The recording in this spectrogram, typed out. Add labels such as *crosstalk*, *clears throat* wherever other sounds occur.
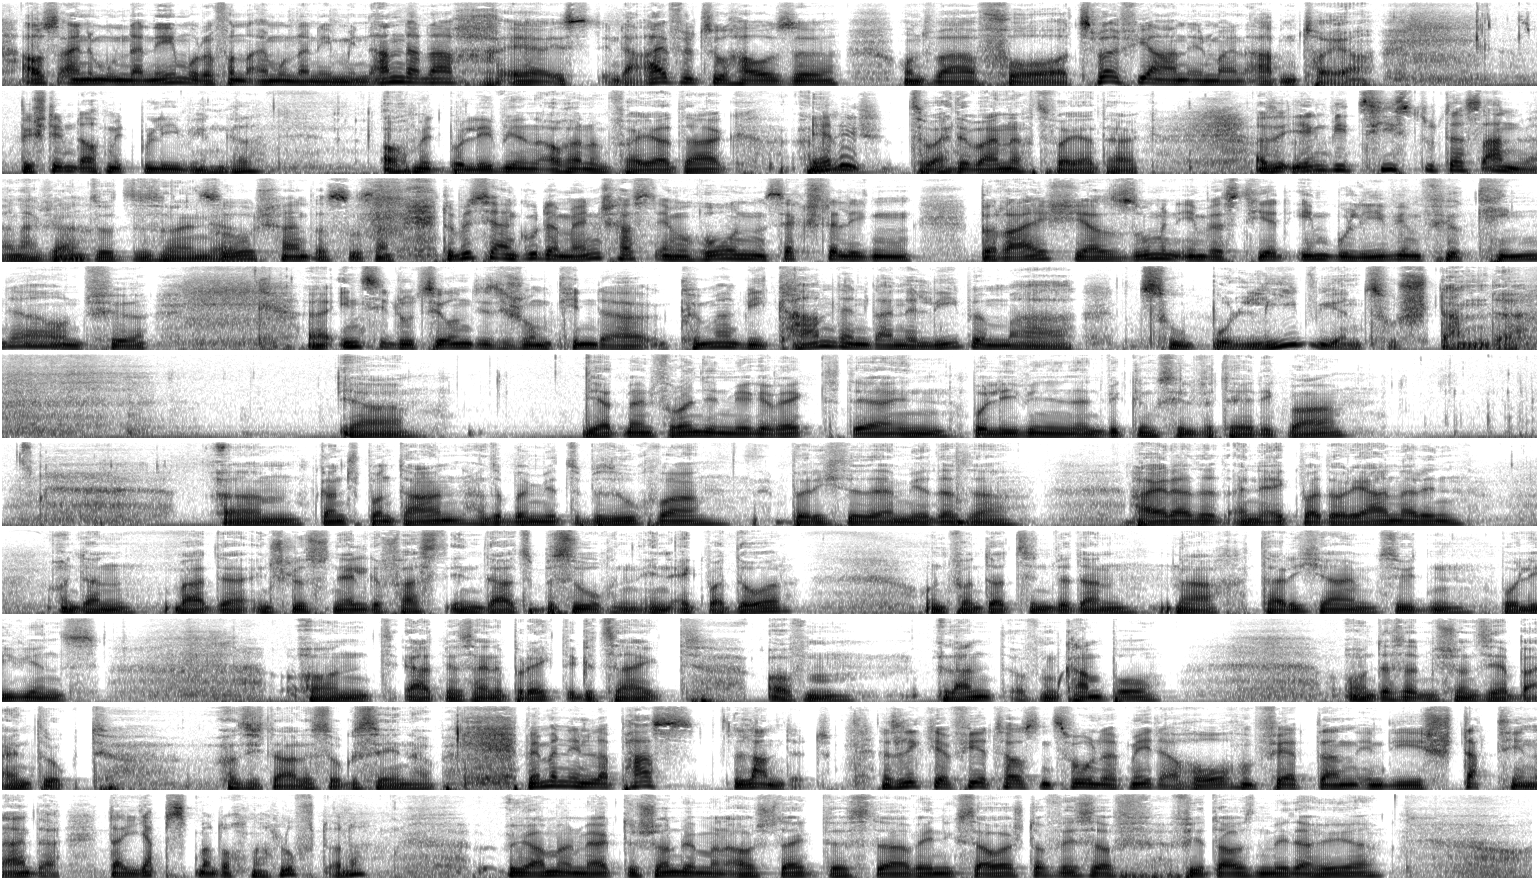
aus einem Unternehmen oder von einem Unternehmen in Andernach. Er ist in der Eifel zu Hause und war vor zwölf Jahren in mein Abenteuer. Bestimmt auch mit Bolivien, gell? Auch mit Bolivien, auch an einem Feiertag. An Ehrlich? Zweiter Weihnachtsfeiertag. Also irgendwie ziehst du das an, Werner. Scheint so zu sein, So ja. scheint das zu sein. Du bist ja ein guter Mensch, hast im hohen sechsstelligen Bereich ja Summen investiert in Bolivien für Kinder und für äh, Institutionen, die sich um Kinder kümmern. Wie kam denn deine Liebe mal zu Bolivien zustande? Ja, die hat mein Freund in mir geweckt, der in Bolivien in Entwicklungshilfe tätig war. Ähm, ganz spontan, als er bei mir zu Besuch war, berichtete er mir, dass er heiratet, eine Ecuadorianerin. Und dann war der Entschluss schnell gefasst, ihn da zu besuchen, in Ecuador. Und von dort sind wir dann nach Tarija im Süden Boliviens. Und er hat mir seine Projekte gezeigt auf dem Land, auf dem Campo. Und das hat mich schon sehr beeindruckt, was ich da alles so gesehen habe. Wenn man in La Paz landet, das liegt ja 4200 Meter hoch und fährt dann in die Stadt hinein, da, da japst man doch nach Luft, oder? Ja, man merkt es schon, wenn man aussteigt, dass da wenig Sauerstoff ist auf 4000 Meter Höhe.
